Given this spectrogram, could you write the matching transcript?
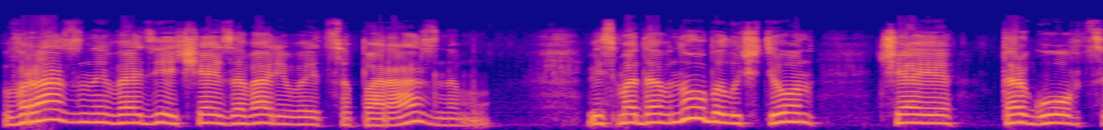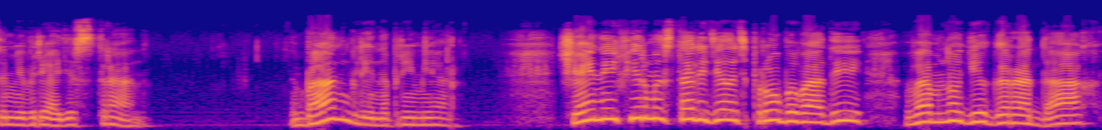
в разной воде чай заваривается по-разному, весьма давно был учтен чаеторговцами в ряде стран. В Англии, например, чайные фирмы стали делать пробы воды во многих городах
